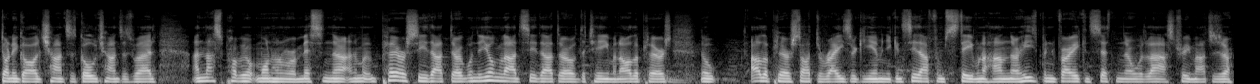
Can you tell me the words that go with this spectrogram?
Donegal chances, goal chances as well, and that's probably what Monaghan were missing there. And when players see that there, when the young lads see that there of the team and all the players, you know, other players start to rise their game, and you can see that from Stephen O'Hanlon there. He's been very consistent there with the last three matches there,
